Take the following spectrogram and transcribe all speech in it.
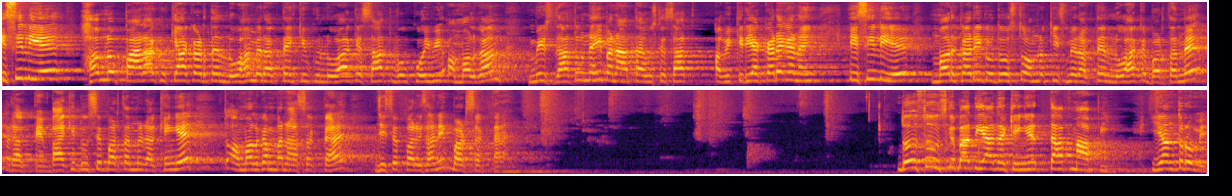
इसीलिए हम लोग पारा को क्या करते हैं? लोहा में रखते हैं, क्योंकि लोहा के साथ वो कोई भी अमलगम मिर्च धातु नहीं बनाता है। उसके साथ अभिक्रिया करेगा नहीं। इसीलिए मरकरी को दोस्तों हम लोग किसमें रखते हैं? लोहा के बर्तन में रखते हैं। बाकी दूसरे बर्तन में रखेंगे तो अमलगम बना सकता है, जिससे परेशानी बढ़ सकता है। दोस्तों उसके बाद याद रखेंगे तापमापी यंत्रों में।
